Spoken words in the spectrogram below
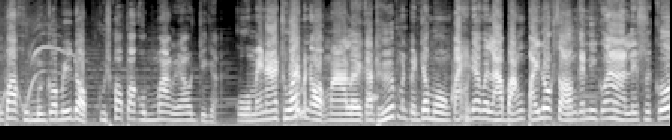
งผ้าคลุมมึงก็ไม่ดอบกูชอบผ้าคลุมมากเลยนะจริงอะ กูไม่น่าช่วยมันออกมาเลยกระทืบมันเป็นชั่วโมงไปได้เวลาบังไปโลกสองกันดีกว่า let's go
